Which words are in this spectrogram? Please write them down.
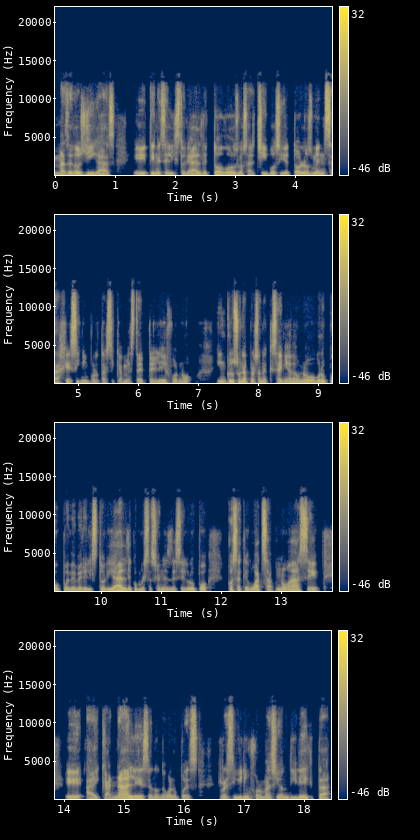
más de 2 gigas, eh, tienes el historial de todos los archivos y de todos los mensajes, sin importar si cambiaste de teléfono. Incluso una persona que se añada a un nuevo grupo puede ver el historial de conversaciones de ese grupo, cosa que WhatsApp no hace. Eh, hay canales en donde, bueno, puedes recibir información directa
